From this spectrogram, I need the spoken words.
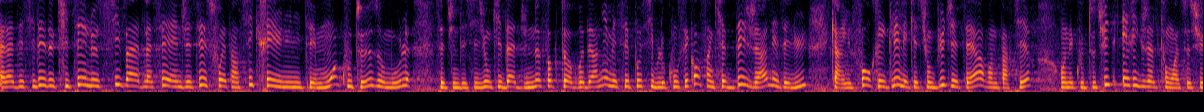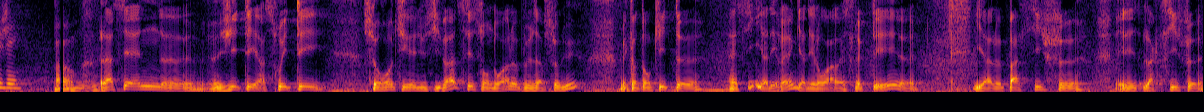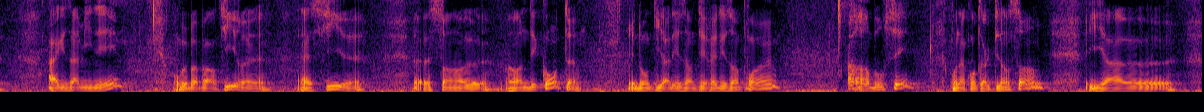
Elle a décidé de quitter le CIVAD. La CNGT souhaite ainsi créer une unité moins coûteuse au moule. C'est une décision qui date du 9 octobre dernier, mais ses possibles conséquences inquiètent déjà les élus, car il faut régler les questions budgétaires avant de partir. On écoute tout de suite Éric Jalton à ce sujet. La CNJT a souhaité se retirer du CIVAD, c'est son droit le plus absolu. Mais quand on quitte euh, ainsi, il y a des règles, il y a des lois à respecter, euh, il y a le passif euh, et l'actif euh, à examiner. On ne peut pas partir euh, ainsi sans rendre des comptes. Et donc il y a les intérêts des emprunts à rembourser, qu'on a contracté ensemble. Il y a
